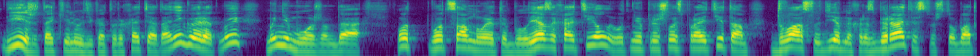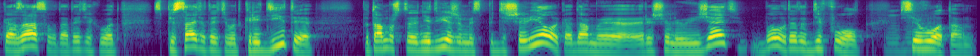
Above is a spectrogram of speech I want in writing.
Есть же такие люди, которые хотят. Они говорят, мы, мы не можем, да. Вот, вот со мной это было. Я захотел, вот мне пришлось пройти там два судебных разбирательства, чтобы отказаться вот от этих вот, списать вот эти вот кредиты, потому что недвижимость подешевела, когда мы решили уезжать, был вот этот дефолт угу. всего там.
